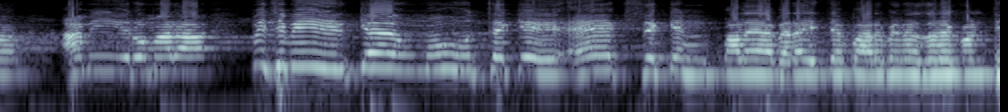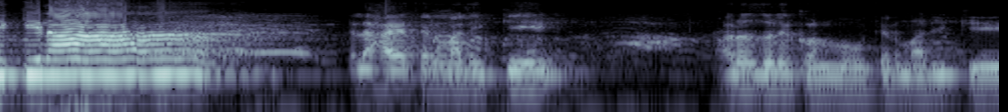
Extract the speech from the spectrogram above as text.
আমি রোমারা পৃথিবীর কেউ মৌত থেকে এক সেকেন্ড পালায়া বেড়াইতে পারবে না যখন ঠিক কিনা। তাহলে হায়াতের মালিক কি? আরও জোরে কোন মৌতের মালিক কে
